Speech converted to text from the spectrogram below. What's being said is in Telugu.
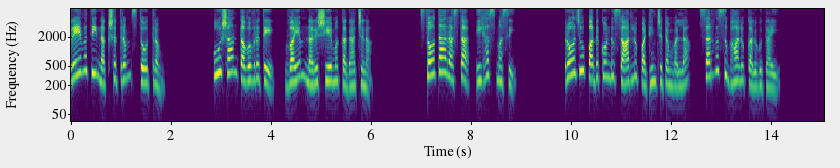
రేవతి నక్షత్రం స్తోత్రం. పూషాన్ తవవ్రతే వయం నరిష్యేమ కదాచన. స్తోతారస్త ఇహస్మసి. రోజూ పదకొండు సార్లు పఠించటం వల్ల సర్వశుభాలు కలుగుతాయి.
